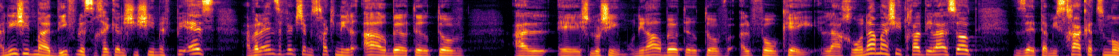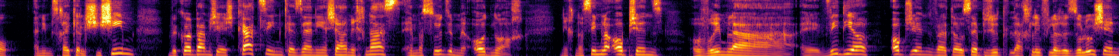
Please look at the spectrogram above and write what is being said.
אני אישית מעדיף לשחק על 60 FPS, אבל אין ספק שהמשחק נראה הרבה יותר טוב. על uh, אה, 30, הוא נראה הרבה יותר טוב על 4K. לאחרונה מה שהתחלתי לעשות זה את המשחק עצמו, אני משחק על 60, וכל פעם שיש קאצין כזה אני ישר נכנס, הם עשו את זה מאוד נוח. נכנסים לאופשנס, עוברים לוידאו, אופשן, ואתה עושה פשוט להחליף לרזולושן,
